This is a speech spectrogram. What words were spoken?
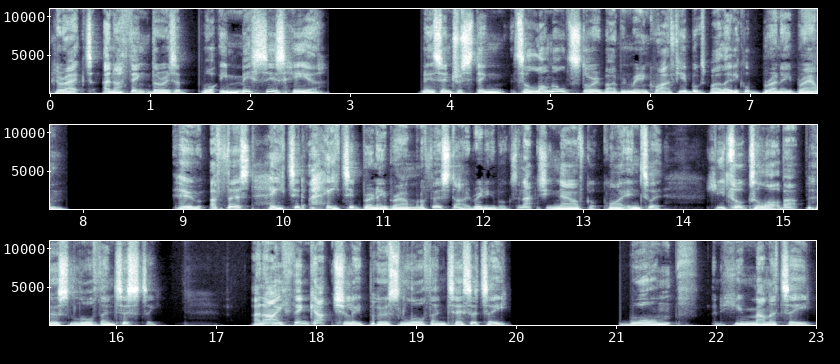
Correct. And I think there is a what he misses here. And it's interesting. It's a long old story, but I've been reading quite a few books by a lady called Brené Brown, who I first hated. I hated Brené Brown when I first started reading the books, and actually now I've got quite into it. She talks a lot about personal authenticity. And I think actually personal authenticity, warmth, and humanity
